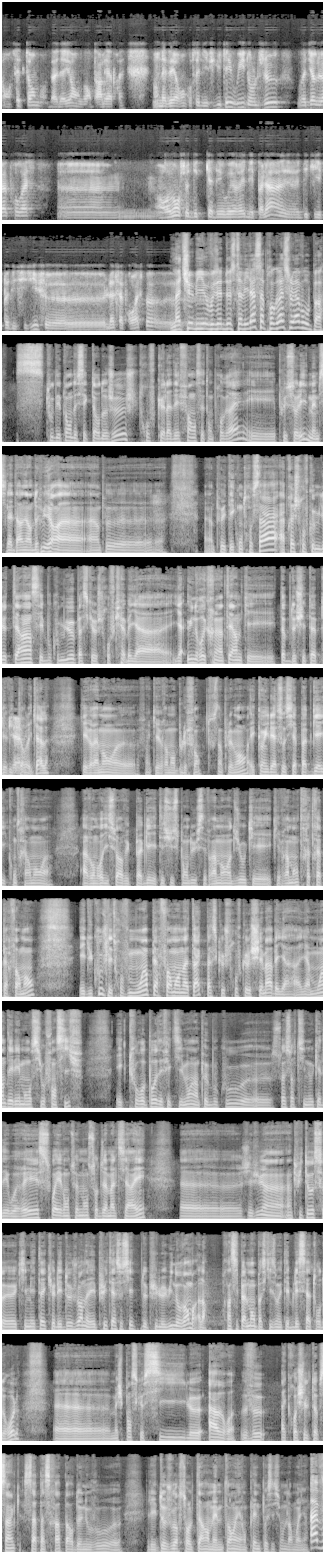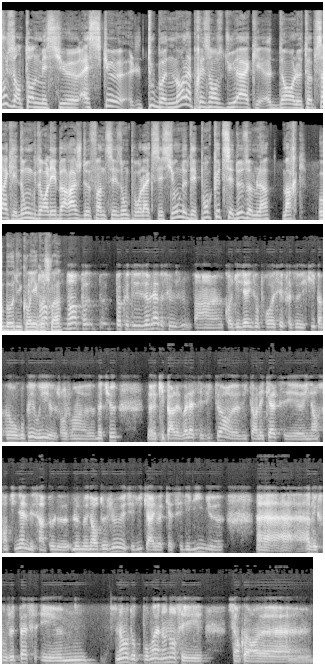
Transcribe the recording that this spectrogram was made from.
en septembre. Bah, D'ailleurs, on va en parler après. On avait rencontré des difficultés. Oui, dans le jeu, on va dire que le hack progresse. Euh, en revanche, dès que Kadewere n'est pas là, euh, dès qu'il n'est pas décisif, euh, là ça progresse pas. Mathieu Billot, vous êtes de cet avis-là, ça progresse le Havre ou pas? Tout dépend des secteurs de jeu. Je trouve que la défense est en progrès et plus solide, même si la dernière demi-heure a, a un peu euh, a un peu été contre ça. Après, je trouve qu'au milieu de terrain, c'est beaucoup mieux parce que je trouve qu'il bah, y, a, il y a une recrue interne qui est top de chez top, qui est Victor Lecal, qui est vraiment, euh, enfin, qui est vraiment bluffant, tout simplement. Et quand il est associé à Pape Gay, contrairement à, vendredi soir, vu que Pape Gay était suspendu, c'est vraiment un duo qui est, qui est vraiment très très performant. Et du coup, je les trouve moins performants en attaque parce que je trouve que le schéma, bah, il y, a, y a moins d'éléments aussi offensifs et que tout repose effectivement un peu beaucoup euh, soit sur Tino Kadewere, soit éventuellement sur Jamal Tiare. Euh, J'ai vu un, un tweetos euh, qui mettait que les deux joueurs n'avaient plus été associés depuis le 8 novembre. Alors principalement parce qu'ils ont été blessés à tour de rôle, mais je pense que si le Havre veut accrocher le top 5, ça passera par de nouveau euh, les deux joueurs sur le terrain en même temps et en pleine possession de leurs moyens. À vous entendre, messieurs, est-ce que tout bonnement la présence du hack dans le top 5 et donc dans les barrages de fin de saison pour l'accession ne dépend que de ces deux hommes-là? Marc? Au beau du courrier Cauchois Non, pas, pas que des hommes-là, parce que je, enfin, quand je disais ils ont progressé face aux équipes un peu regroupées, oui, je rejoins euh, Mathieu, euh, qui parle, voilà, c'est Victor, euh, Victor Lecal, c'est, euh, il est en sentinelle, mais c'est un peu le, le, meneur de jeu, et c'est lui qui arrive à casser les lignes euh, avec son jeu de passe. Et non, donc pour moi, non, non, c'est c'est encore. Euh,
